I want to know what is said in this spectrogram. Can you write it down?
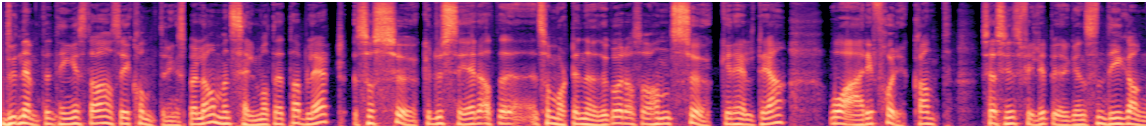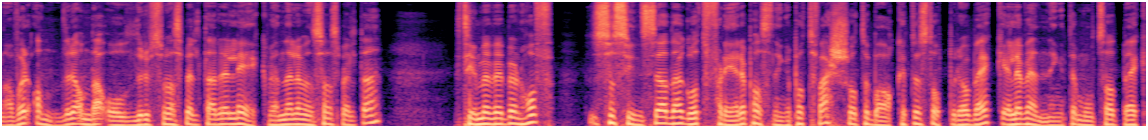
du nevnte en ting i stad, altså i kontringsspillet men selv mot etablert, så søker Du ser at eh, som Martin Ødegaard, altså han søker hele tida, og er i forkant. Så jeg syns Filip Jørgensen, de gangene hvor andre, om det er Oldrup som har spilt der, eller Lekvenn eller hvem som har spilt der, til og med Webern Hoff, så syns jeg det har gått flere pasninger på tvers og tilbake til stopper og back, eller vending til motsatt back.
